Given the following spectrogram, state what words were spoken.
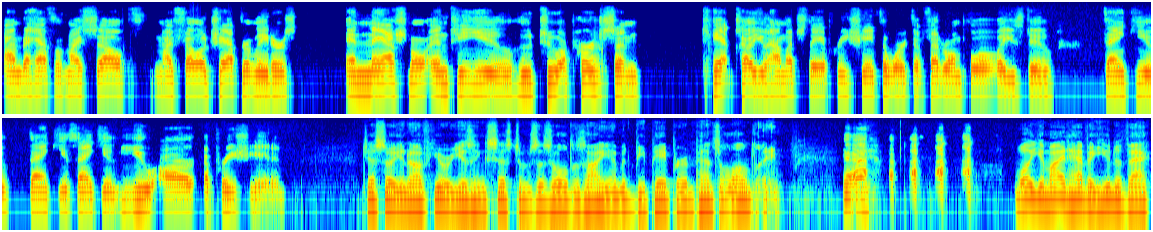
on behalf of myself, my fellow chapter leaders, and national NTEU, who to a person can't tell you how much they appreciate the work that federal employees do thank you, thank you, thank you. You are appreciated. Just so you know, if you were using systems as old as I am, it'd be paper and pencil only. well, you might have a UNIVAC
